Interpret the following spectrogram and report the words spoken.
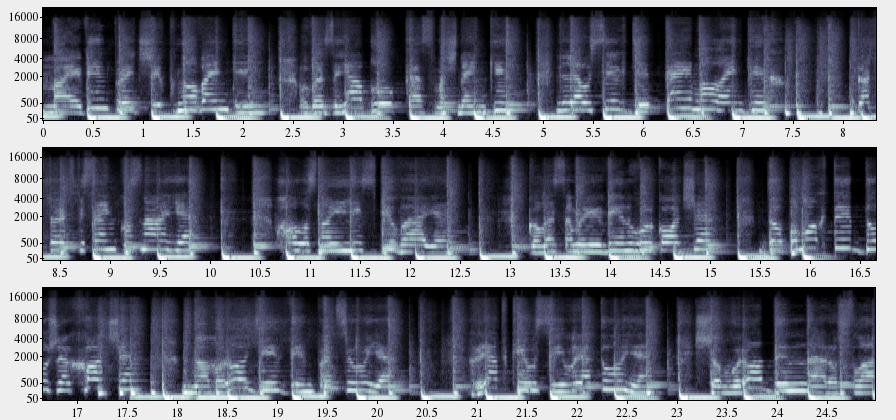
має він причіп новенький, везе яблука смачненькі для усіх дітей маленьких. Співає, колесами він гуркоче, допомогти дуже хоче. На городі він працює, грядки усі врятує, щоб городина росла,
